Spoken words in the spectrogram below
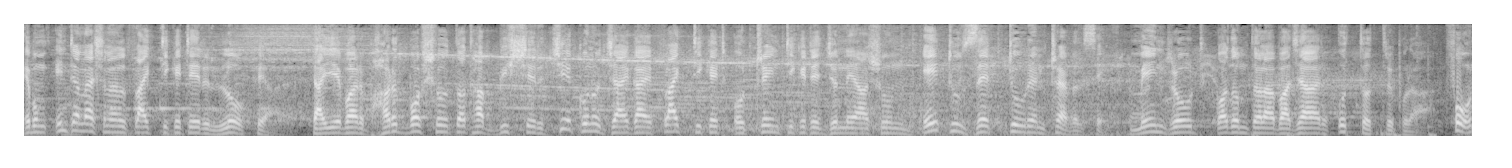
এবং ইন্টারন্যাশনাল ফ্লাইট টিকিটের লো ফেয়ার তাই এবার ভারতবর্ষ তথা বিশ্বের যে কোনো জায়গায় ফ্লাইট টিকিট ও ট্রেন টিকিটের জন্য আসুন A to Z tour and ট্রাভেলসে মেইন রোড কদমতলা বাজার উত্তর Tripura phone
